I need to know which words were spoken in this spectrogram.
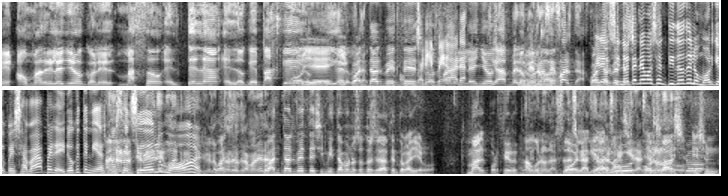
eh, a un madrileño con el mazo, el tela, el lo que paje. lo que Oye, diga, ¿y lo que cuántas tal. veces Hombre, los madrileños. Ya, pero que no hace falta. Pero si no tenemos sentido del humor, yo pensaba, Pereiro, que tenías Ah, más no, no, sentido del igual, humor. que lo pasas de otra manera. ¿Cuántas veces imitamos nosotros el acento gallego? Mal, por cierto. Ah, bueno, las- o las el que quieras, andaluz, que quieras, o yo el no lo hago. vasco. Es un,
